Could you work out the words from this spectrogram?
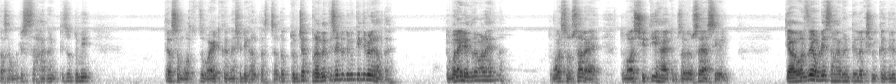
तासामध्ये सहा घंटेचं तुम्ही त्या समोरचं वाईट करण्यासाठी घालत असाल तर तुमच्या प्रगतीसाठी तुम्ही किती वेळ घालताय? तुम्हालाही लेकरवाळ आहेत ना? तुम्हाला संसार आहे तुम्हाला शेती आहे तुमचा व्यवसाय असेल. त्यावर जर एवढे सहा घंटे लक्ष केंद्रित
